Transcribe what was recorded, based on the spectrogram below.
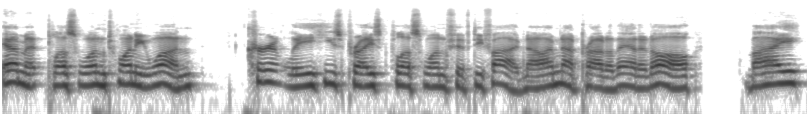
Emmett plus 121. Currently, he's priced plus 155. Now, I'm not proud of that at all. My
